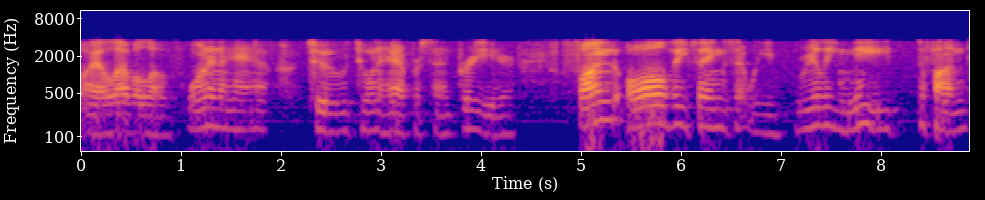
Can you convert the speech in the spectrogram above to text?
by a level of one and a half to two and a half percent per year, fund all the things that we really need to fund,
